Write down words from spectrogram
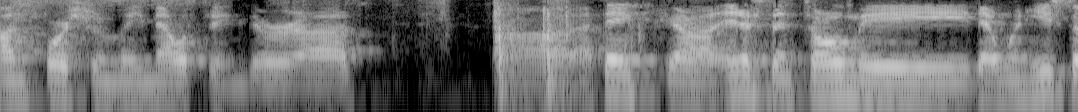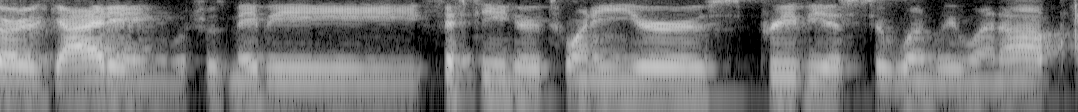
unfortunately melting. There. Uh, I think uh, Innocent told me that when he started guiding, which was maybe 15 or 20 years previous to when we went up,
